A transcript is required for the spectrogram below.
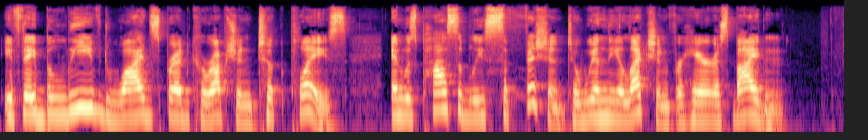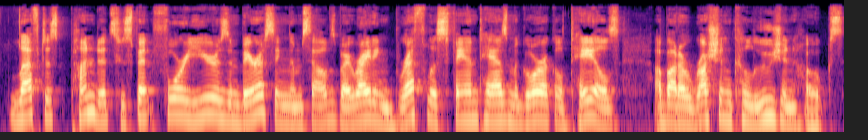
if they believed widespread corruption took place and was possibly sufficient to win the election for Harris Biden. Leftist pundits who spent four years embarrassing themselves by writing breathless phantasmagorical tales about a Russian collusion hoax,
